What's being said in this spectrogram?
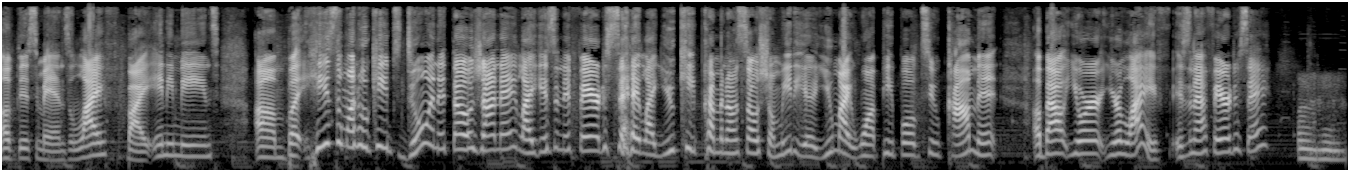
of this man's life by any means. Um, but he's the one who keeps doing it though, Janae. Like, isn't it fair to say, like, you keep coming on social media, you might want people to comment about your your life. Isn't that fair to say? hmm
